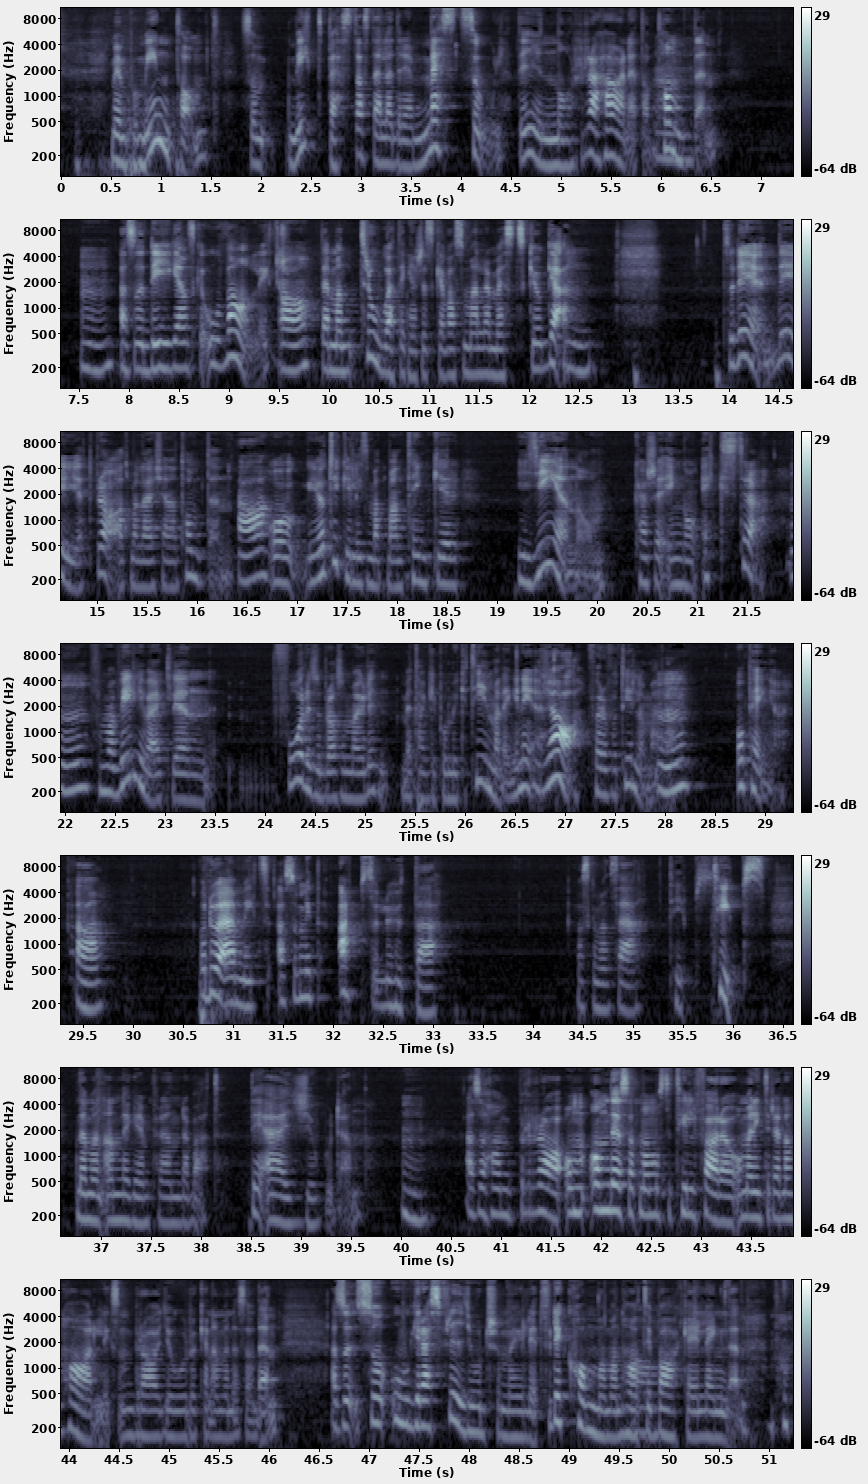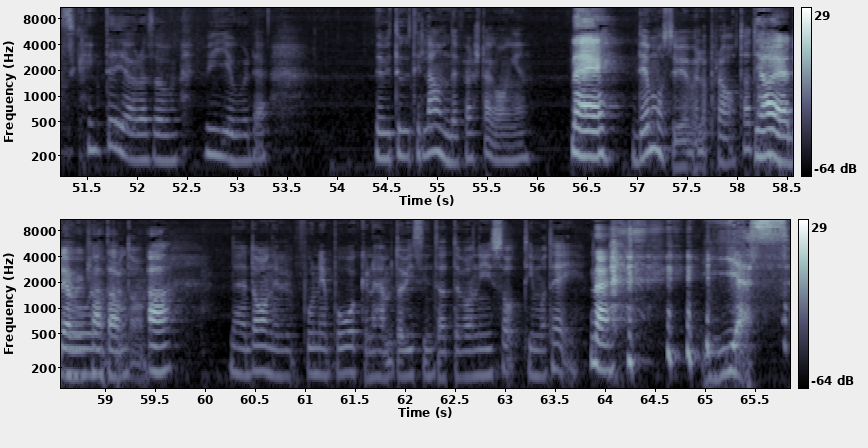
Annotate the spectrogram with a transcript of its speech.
Men på min tomt, som mitt bästa ställe där det är mest sol, det är ju norra hörnet av tomten. Mm. Alltså det är ju ganska ovanligt. Ja. Där man tror att det kanske ska vara som allra mest skugga. Mm. Så det, det är jättebra att man lär känna tomten. Ja. Och jag tycker liksom att man tänker igenom kanske en gång extra. Mm. För man vill ju verkligen få det så bra som möjligt med tanke på hur mycket tid man lägger ner Ja. för att få till de här. Mm. Och pengar. Ja. Och då är mitt, alltså mitt absoluta, vad ska man säga, Tips. tips när man anlägger en perennrabatt, det är jorden. Mm. Alltså ha en bra, om, om det är så att man måste tillföra, om man inte redan har liksom bra jord och kan använda sig av den. Alltså så ogräsfri jord som möjligt, för det kommer man ha Ja. tillbaka i längden. Man ska inte göra som vi gjorde när vi tog till landet första gången. Nej. Det måste vi väl ha pratat om? Ja, ja, det har vi pratat om. om. Ja. När Daniel får ner på åkern och hämtade och visste inte att det var nysått Timotej. Nej. Yes!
